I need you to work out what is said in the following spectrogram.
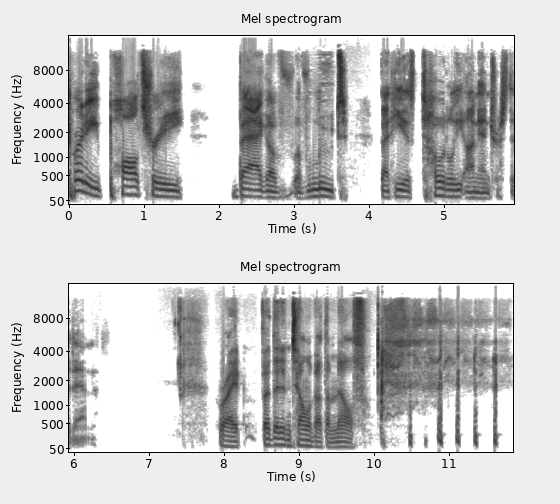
pretty paltry bag of, of loot that he is totally uninterested in. Right, but they didn't tell him about the MILF.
